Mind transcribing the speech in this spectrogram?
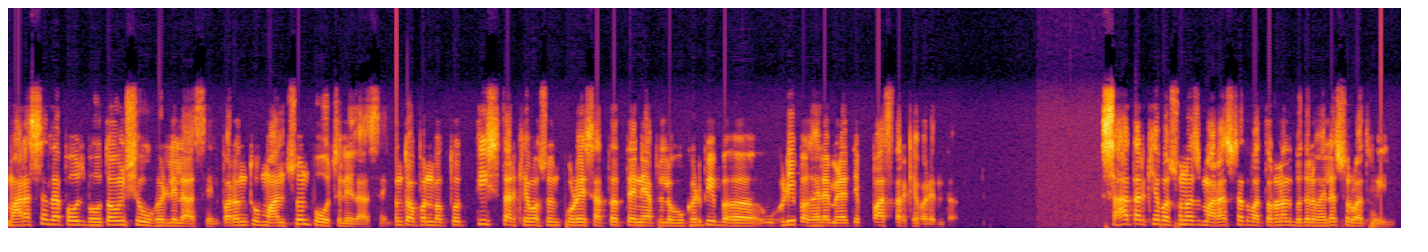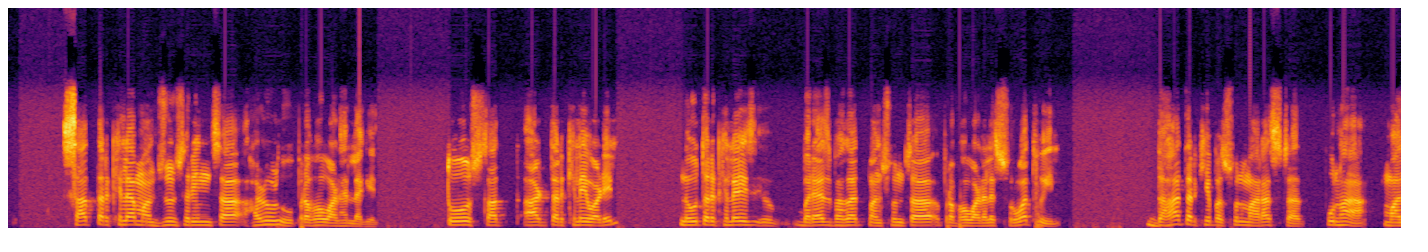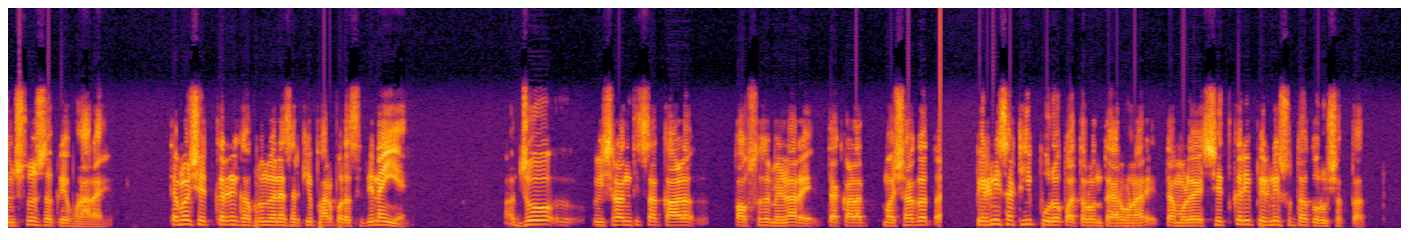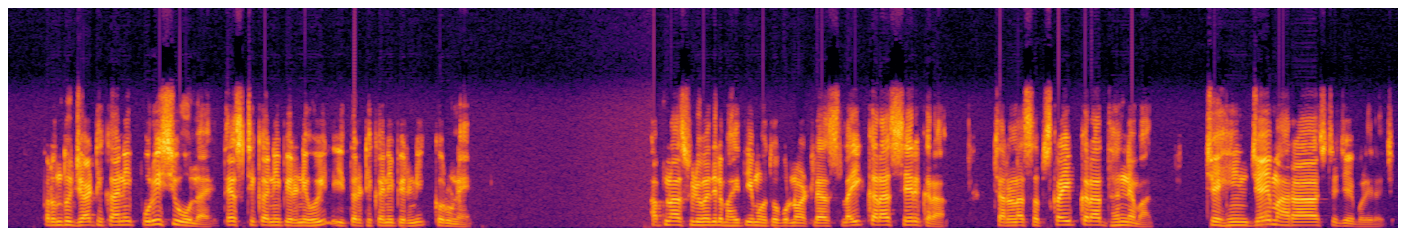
महाराष्ट्रातला पाऊस बहुतांश उघडलेला असेल परंतु मान्सून पोहोचलेला असेल. परंतु आपण बघतो तीस तारखेपासून पुढे सातत्याने आपल्याला उघडपी ब- उघडी बघायला मिळेल पाच तारखेपर्यंत. सहा तारखेपासूनच महाराष्ट्रात वातावरणात बदल व्हायला सुरुवात होईल. सात तारखेला मान्सून सरींचा हळूहळू प्रभाव वाढायला लागेल. तो सात आठ तारखेलाही वाढेल. नऊ तारखेलाही बऱ्याच भागात मान्सूनचा प्रभाव वाढायला सुरुवात होईल. दहा तारखेपासून महाराष्ट्रात पुन्हा मान्सून सक्रिय होणार आहे. त्यामुळे शेतकऱ्यांनी घाबरून जाण्यासारखी फार परिस्थिती नाही आहे जो विश्रांतीचा काळ पावसाचा मिळणार आहे त्या काळात मशागत पेरणीसाठी पूरक वातावरण तयार होणार आहे. त्यामुळे शेतकरी पेरणीसुद्धा करू शकतात. परंतु ज्या ठिकाणी पुरेशी ओल आहे त्याच ठिकाणी पेरणी होईल इतर ठिकाणी पेरणी करू नये. आपणास व्हिडिओमधील माहिती महत्त्वपूर्ण वाटल्यास लाईक करा शेअर करा. चॅनलला सबस्क्राईब करा. धन्यवाद. जय हिंद जय महाराष्ट्र जय बळीराजा.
